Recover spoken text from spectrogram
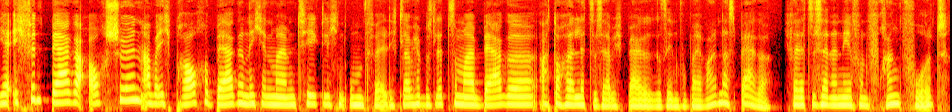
Ja, ich finde Berge auch schön, aber ich brauche Berge nicht in meinem täglichen Umfeld. Ich glaube, ich habe das letzte Mal Berge, ach doch, letztes Jahr habe ich Berge gesehen. Wobei waren das Berge? Ich war letztes Jahr in der Nähe von Frankfurt.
